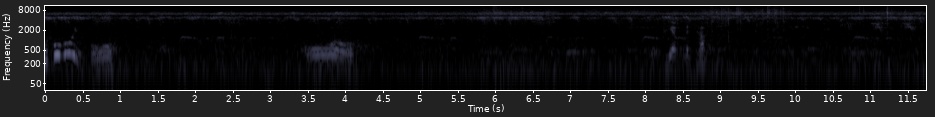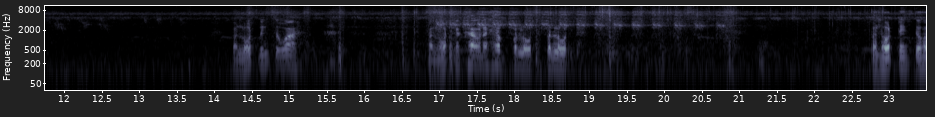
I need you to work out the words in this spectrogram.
โอ้โหปูโอ้เพียบเลยครับ ปลาลดหนึ่งตัว ปลาลดก็เข้านะครับ ปลาลดปลาลดปลาลดหนึ่งตัว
